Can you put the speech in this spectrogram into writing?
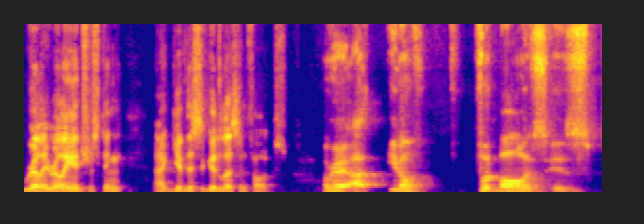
really really interesting. Uh, give this a good listen, folks. Okay, I, you know, football is is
